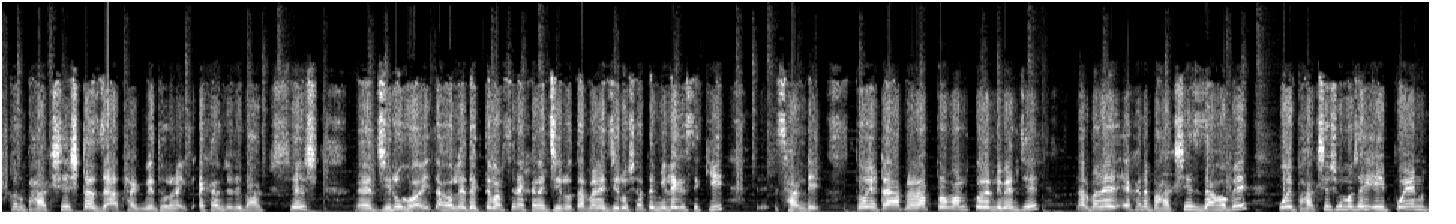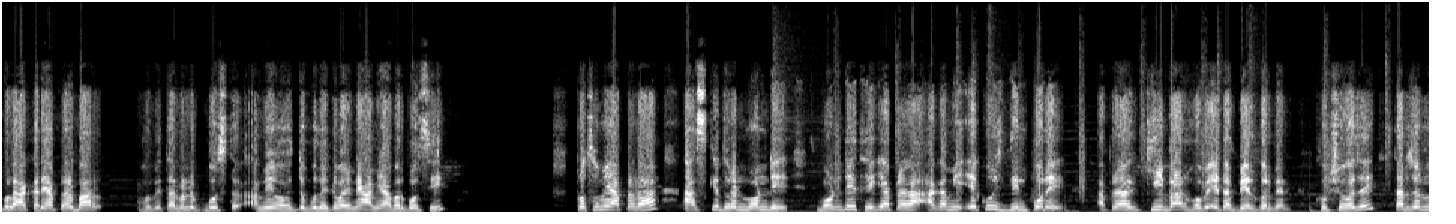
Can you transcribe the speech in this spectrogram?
এখন ভাগশেষটা যা থাকবে, ধরুন এখানে যদি ভাগশেষ জিরো হয়, তাহলে দেখতে পাচ্ছেন এখানে জিরো। তার মানে জিরোর সাথে মিলে গেছে কি? সানডে তো এটা আপনারা প্রমাণ করে নেবেন যে তার মানে এখানে ভাগশেষ যা হবে, ওই ভাগশেষ অনুযায়ী এই পয়েন্টগুলো আকারে আপনার বার হবে। তার মানে বুঝতে আমি হয়তো বুঝাইতে পারি না আমি আবার বলছি। প্রথমে আপনারা আজকে ধরেন মন্ডে মন্ডে থেকে আপনারা আগামী একুশ দিন পরে আপনারা কি বার হবে এটা বের করবেন। খুব সহজেই তার জন্য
